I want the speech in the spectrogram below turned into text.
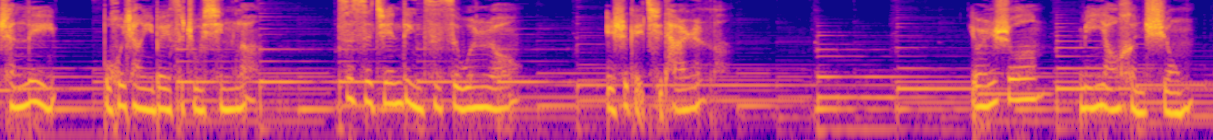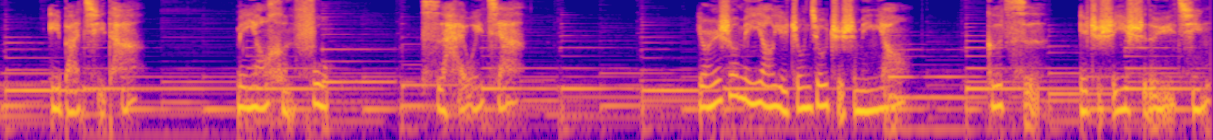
陈丽不会唱一辈子诛心了，字字坚定，字字温柔，也是给其他人了。有人说民谣很穷，一把吉他；民谣很富，四海为家。有人说民谣也终究只是民谣，歌词也只是一时的语境。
